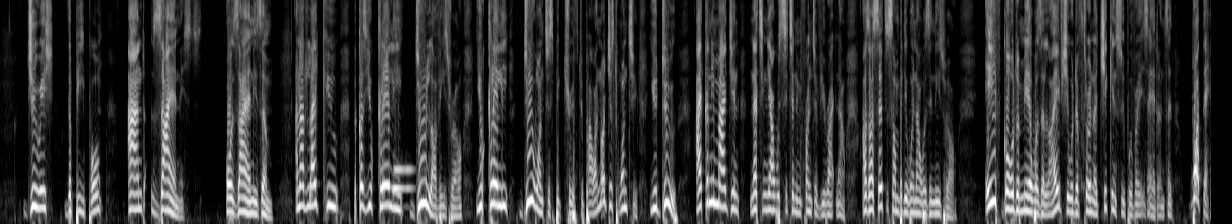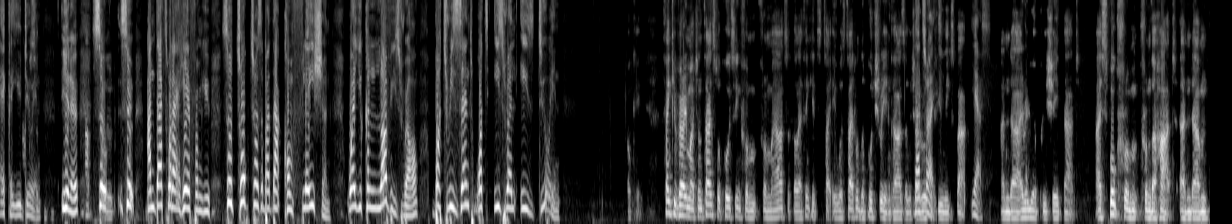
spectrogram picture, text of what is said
Jewish, the people, and Zionists or Zionism. And I'd like you, because you clearly do love Israel, you clearly do want to speak truth to power. Not just want to, you do. I can imagine Netanyahu sitting in front of you right now. As I said to somebody when I was in Israel, if Golda Meir was alive, she would have thrown a chicken soup over his head and said, What the heck are you doing? You know Absolutely. so so and that's what i hear from you. So talk to us about that conflation where you can love israel but resent what israel is doing. Okay. Thank you very much and thanks for quoting from from my article. I think it's it was titled the butchery in gaza which that's i wrote right. a few weeks back. Yes. And uh, i really appreciate that. I spoke from from the heart and um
